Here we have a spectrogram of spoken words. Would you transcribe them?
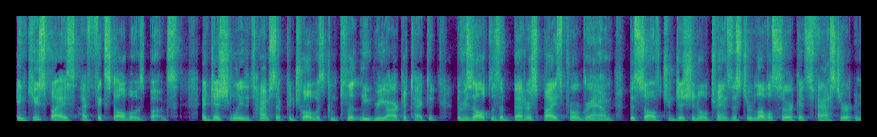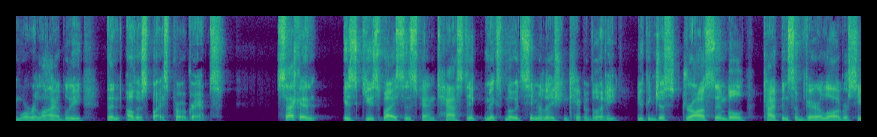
In QSpice, I fixed all those bugs. Additionally, the time step control was completely re architected. The result is a better SPICE program that solves traditional transistor level circuits faster and more reliably than other SPICE programs. Second, is QSpice's fantastic mixed mode simulation capability. You can just draw a symbol, type in some Verilog or C++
